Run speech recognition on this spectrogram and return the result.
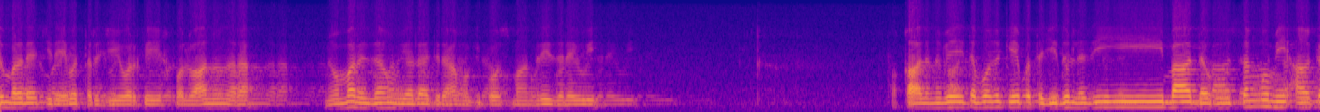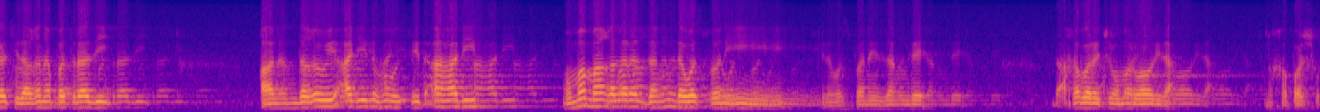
دومره دی چې دی به ترجیح ورکړي خپلوانو نه را نو عمر زم یلا درهمو کې په عثمان درې زلې وی فقال نبی ته بوله کې په تجید الذی بعده څنګه مومن اغه چې دغه نه پس راځي قال اندغوی اجده فی الاحادیث وما ما غلر زنګ د وسپنی چې د وسپنی زنګ دی دا خبره چې عمر ووري دا نو خپشو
